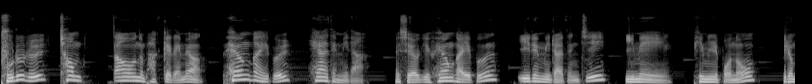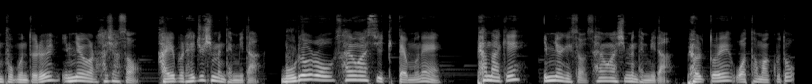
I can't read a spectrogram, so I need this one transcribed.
브루를 처음 다운을 받게 되면 회원가입을 해야 됩니다. 그래서 여기 회원가입은 이름이라든지 이메일, 비밀번호 이런 부분들을 입력을 하셔서 가입을 해주시면 됩니다. 무료로 사용할 수 있기 때문에 편하게 입력해서 사용하시면 됩니다. 별도의 워터마크도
